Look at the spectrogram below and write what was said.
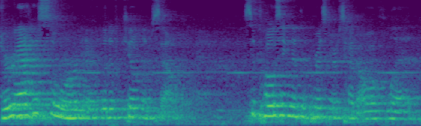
drew out his sword and would have killed himself, supposing that the prisoners had all fled.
